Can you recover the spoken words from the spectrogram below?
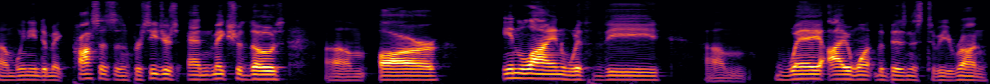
Um, we need to make processes and procedures and make sure those um, are in line with the um, way i want the business to be run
